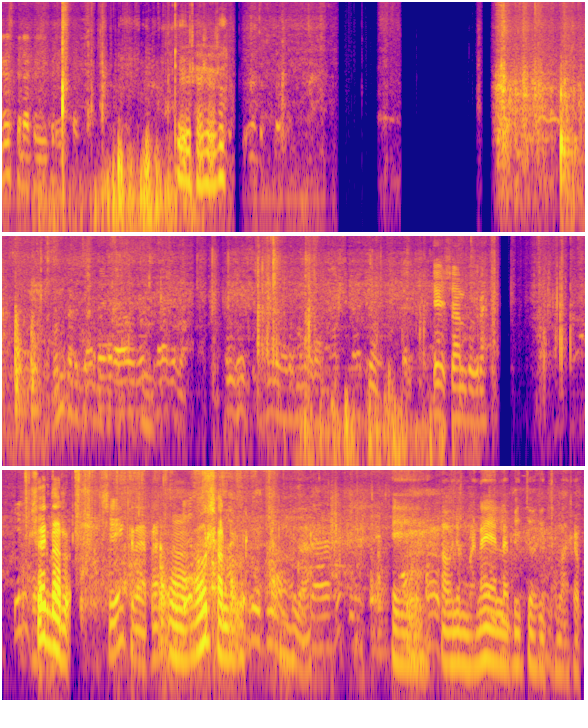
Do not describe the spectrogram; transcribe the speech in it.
ಕಡೆ ಈ ಕಡೆ ಶೇಖ್ದಾರ್ ಅವ್ರು ಶಾನ್ ಹೌದಾ? ಏ ಅವನ ಮನೆ ಎಲ್ಲ ಬಿದ್ದೋಗಿತ್ತು ಮಾರಪ್ಪ.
